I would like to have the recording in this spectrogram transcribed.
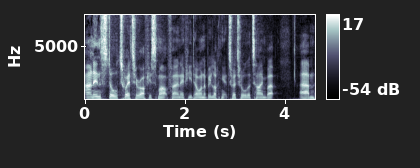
uninstall Twitter off your smartphone if you don't want to be looking at Twitter all the time, but um,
